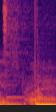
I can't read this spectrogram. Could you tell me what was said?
is one.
